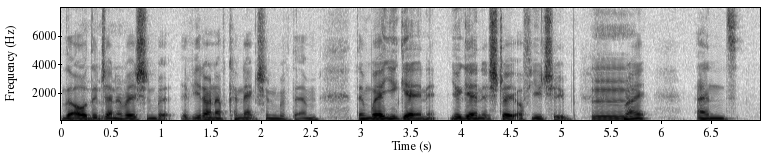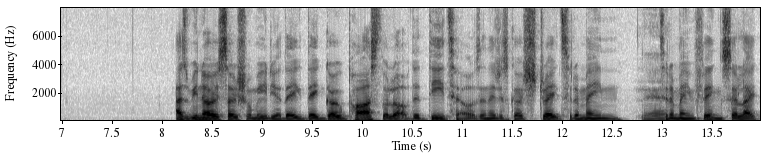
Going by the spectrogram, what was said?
the older generation. But if you don't have connection with them, then where are you getting it? You're getting it straight off YouTube, Mm. right? And as we know, social media, they they go past a lot of the details and they just go straight to the main Yeah. to the main thing. So like,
